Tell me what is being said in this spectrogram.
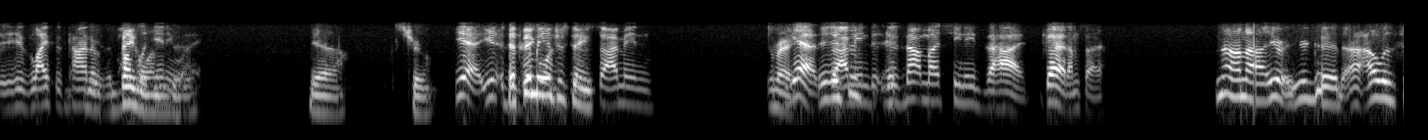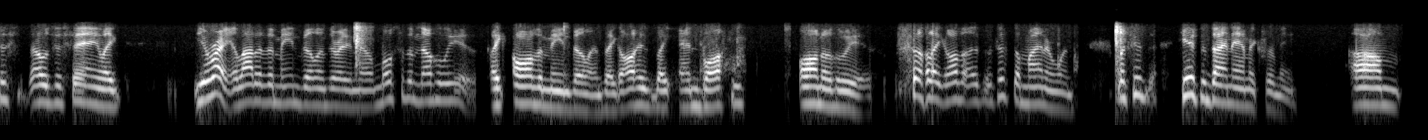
His life is kind Yeah, of the big public ones do. anyway. yeah, it's true. Yeah, you, the It's gonna be ones do. interesting. So I mean, Right. yeah. So it's I mean, there's not much he needs to hide. Go ahead. I'm sorry. No, no, you're you're good. I, I was just I was just saying like you're right. A lot of the main villains already know. Most of them know who he is. Like all the main villains, like all his like end bosses, all know who he is. So like all the it's just the minor ones. But see, here's the dynamic for me. Um,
